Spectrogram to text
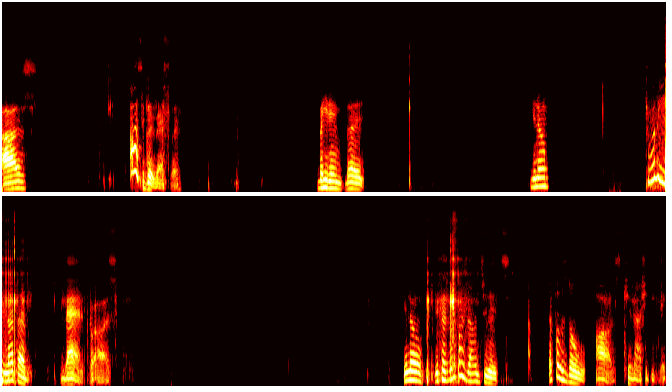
Oz. Oz a good wrestler. But he didn't, but. You know, it's really not that bad for Oz. You know, because when it comes down to it, I feel as though Oz can actually beat Nick.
